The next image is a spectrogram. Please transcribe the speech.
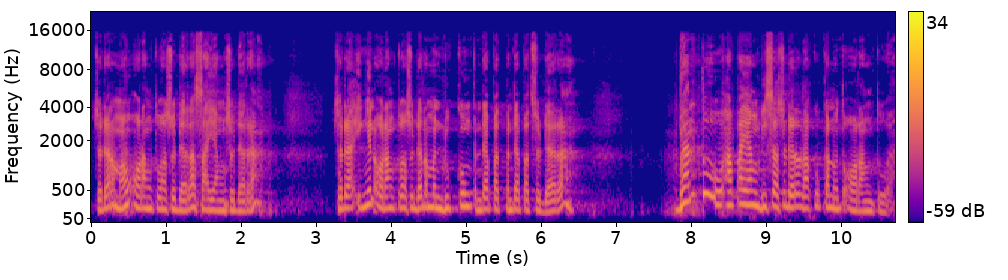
Saudara mau orang tua saudara sayang saudara? Saudara ingin orang tua saudara mendukung pendapat-pendapat saudara? Bantu apa yang bisa saudara lakukan untuk orang tua.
